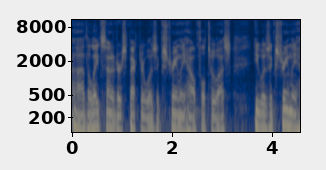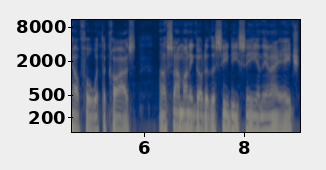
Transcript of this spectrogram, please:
Uh, the late Senator Specter was extremely helpful to us. He was extremely helpful with the cause. Uh, saw money go to the CDC and the NIH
